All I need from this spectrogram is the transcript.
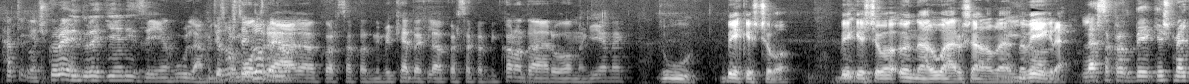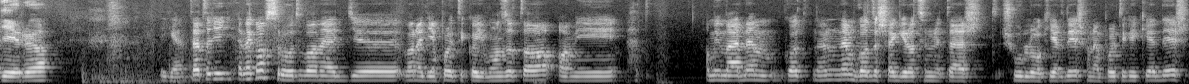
Hát Igen, és akkor elindul egy ilyen, izé, ilyen hullám, hogy Ez akkor egy Montreal le akar szakadni, vagy Quebec le akar szakadni Kanadáról, meg ilyenek. Ú, Békés Csaba. Békés Csaba önálló városállam lehetne, Így van. végre. Leszakadt Békés megyéről. Igen, tehát hogy így, ennek abszolút van egy, van egy ilyen politikai vonzata, ami, hát, ami már nem, nem, nem gazdasági racionalitást surló kérdés, hanem politikai kérdés.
